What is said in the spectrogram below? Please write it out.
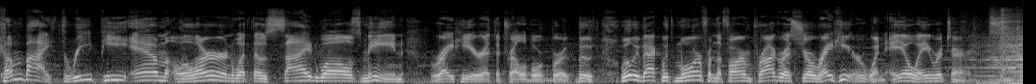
Come by 3 p.m. Learn what those sidewalls mean right here at the Trelleborg booth. We'll be back with more from the Farm Progress Show right here when AOA returns.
